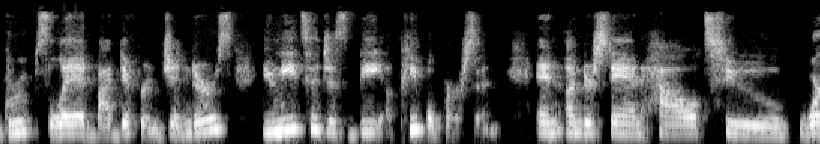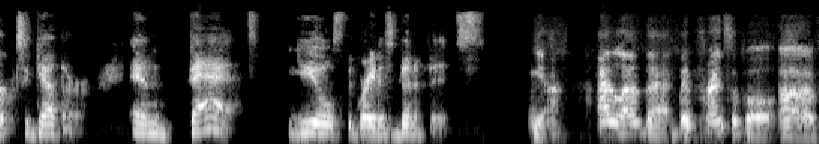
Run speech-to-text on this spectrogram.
groups led by different genders, you need to just be a people person and understand how to work together. And that yields the greatest benefits. Yeah, I love that. The principle of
